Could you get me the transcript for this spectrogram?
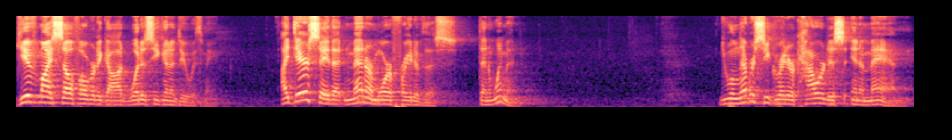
give myself over to God, what is He going to do with me? I dare say that men are more afraid of this than women. You will never see greater cowardice in a man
